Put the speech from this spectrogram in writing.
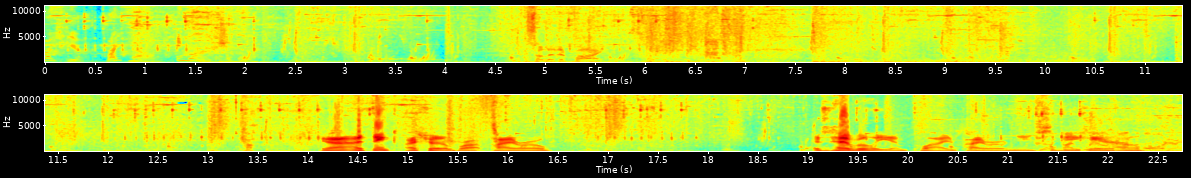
Right here, right now. Emerge. Solidify. Yeah, I think I should have brought Pyro. It's heavily implied Pyro needs to be here, huh? Order.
